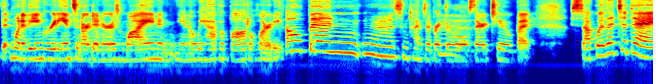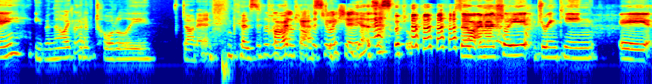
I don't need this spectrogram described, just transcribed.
th- one of the ingredients in our dinner is wine and, you know, we have a bottle already open, mm, sometimes I break the Mm. rules there too. But stuck with it today, even though I could have totally done it because This is a social podcasting- situation. Yes, social so I'm actually drinking a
